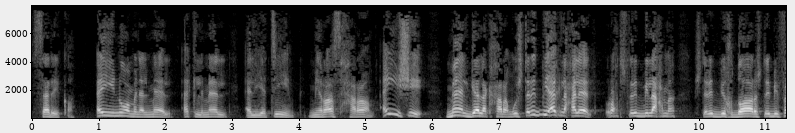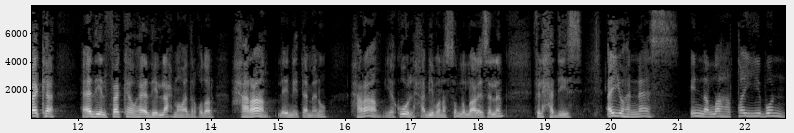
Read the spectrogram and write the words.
سرقة أي نوع من المال أكل مال اليتيم ميراث حرام أي شيء. مال جالك حرام واشتريت بيه أكل حلال رحت اشتريت بيه لحمة اشتريت بيه خضار اشتريت بيه فاكهة. هذه الفاكهة وهذه اللحمة وهذا الخضار حرام لأن ثمنه حرام. يقول حبيبنا صلى الله عليه وسلم في الحديث أيها الناس إن الله طيب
